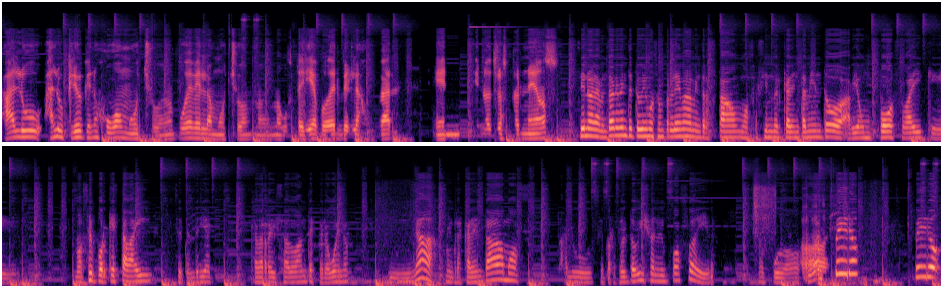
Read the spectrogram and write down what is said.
Alu, Alu creo que no jugó mucho, no puede verla mucho, me, me gustaría poder verla jugar en, en, otros torneos. Sí, no, lamentablemente tuvimos un problema mientras estábamos haciendo el calentamiento, había un pozo ahí que no sé por qué estaba ahí, se tendría que haber revisado antes, pero bueno. Y nada, mientras calentábamos, Alu se torció el tobillo en el pozo y no pudo jugar, Ay. pero pero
